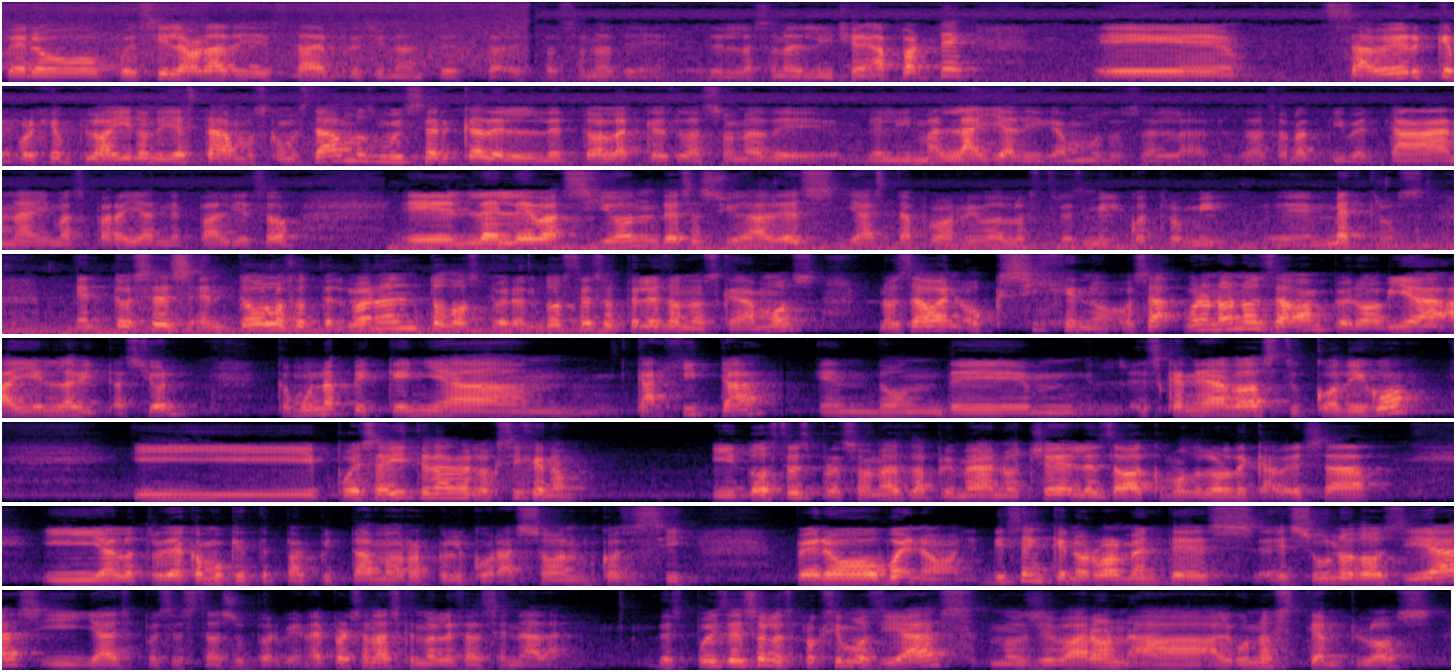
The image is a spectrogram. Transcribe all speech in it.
pero pues sí, la verdad está impresionante esta, esta zona de, de la zona de Liche. Aparte, eh, saber que, por ejemplo, ahí donde ya estábamos, como estábamos muy cerca del, de toda la que es la zona de, del Himalaya, digamos, o sea, la, la, zona tibetana y más para allá, Nepal y eso, eh, la elevación de esas ciudades ya está por arriba de los 3.000, 4.000 eh, metros. Entonces, en todos los hoteles, bueno, no en todos, pero en dos, tres hoteles donde nos quedamos, nos daban oxígeno. O sea, bueno, no nos daban, pero había ahí en la habitación como una pequeña mm, cajita en donde mm, escaneabas tu código y pues ahí te daba el oxígeno. Y dos, tres personas la primera noche les daba como dolor de cabeza. Y al otro día como que te palpitaba más rápido el corazón, cosas así. Pero bueno, dicen que normalmente es, es uno o dos días y ya después está súper bien. Hay personas que no les hace nada. Después de eso, los próximos días nos llevaron a algunos templos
